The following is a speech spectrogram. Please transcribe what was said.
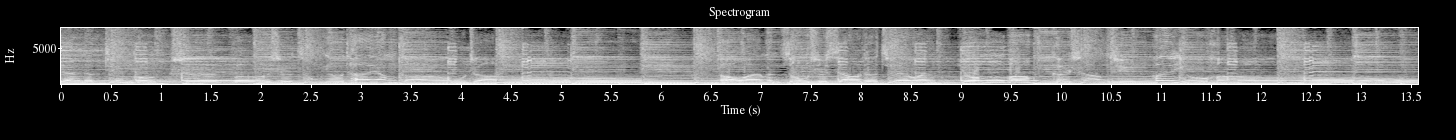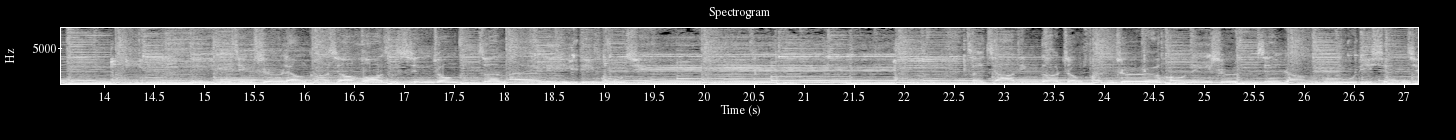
边的天空是不是总有太阳高照？老外们总是笑着接吻、拥抱，看上去很友好。你已经是两个小伙子心中最美丽的母亲。在家庭的争分之后，你是先让步的先妻。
